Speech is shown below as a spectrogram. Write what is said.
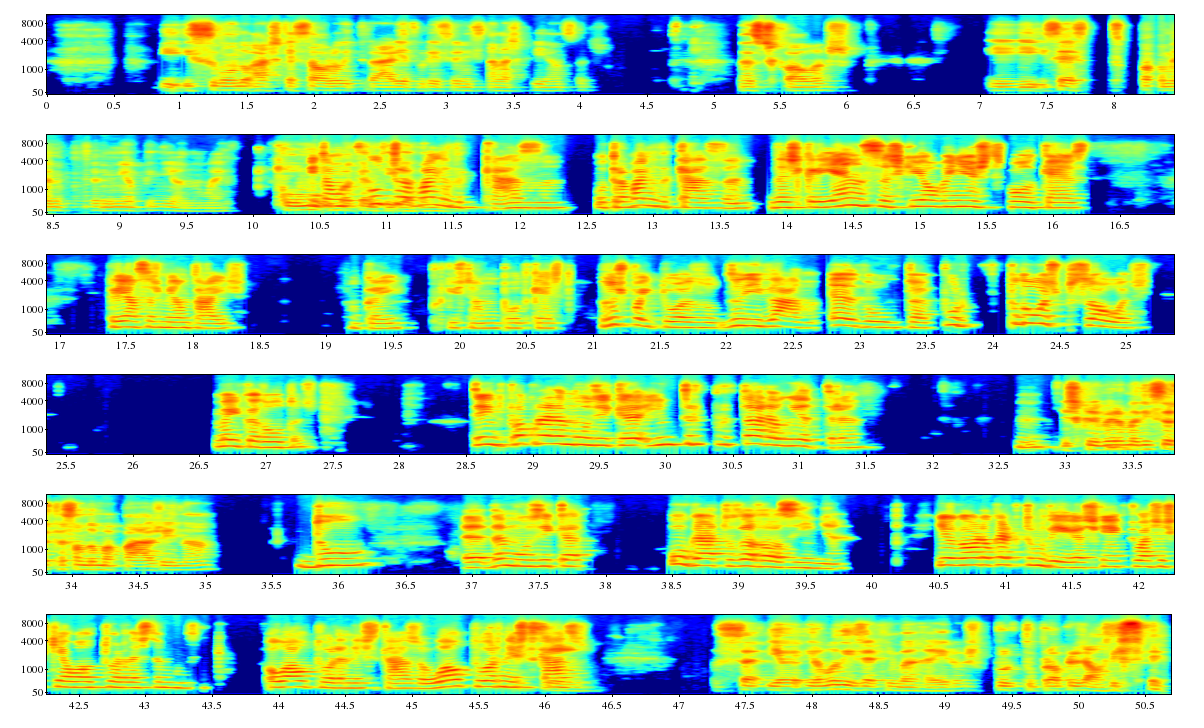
E, e segundo, acho que essa obra literária deveria ser ensinada às crianças, nas escolas. E isso é somente a minha opinião, não é? Como então, o trabalho de casa o trabalho de casa das crianças que ouvem este podcast, crianças mentais, ok? Porque isto é um podcast respeitoso, de idade adulta, por duas pessoas meio que adultas, têm de procurar a música e interpretar a letra. Hum? Escrever uma dissertação de uma página do, uh, da música O Gato da Rosinha. E agora eu quero que tu me digas quem é que tu achas que é o autor desta música? Ou a autora, neste caso, ou o autor, neste Sim. caso. Eu, eu vou dizer-te em Barreiros, porque tu próprio já o disseste.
